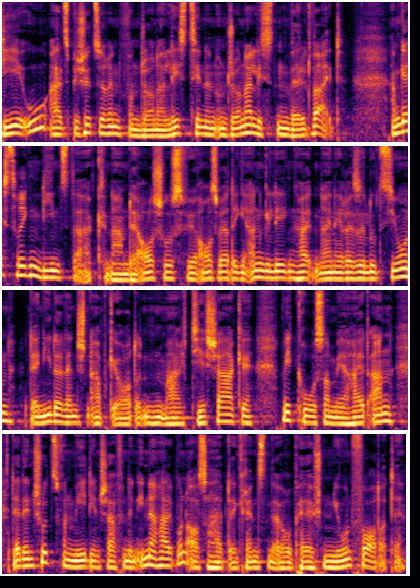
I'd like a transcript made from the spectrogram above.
Die EU als Beschützerin von Journalistinnen und Journalisten weltweit. Am gestrigen Dienstag nahm der Ausschuss für Auswärtige Angelegenheiten eine Resolution der niederländischen Abgeordneten Maritje Schake mit großer Mehrheit an, der den Schutz von Medienschaffenden innerhalb und außerhalb der Grenzen der Europäischen Union forderte.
